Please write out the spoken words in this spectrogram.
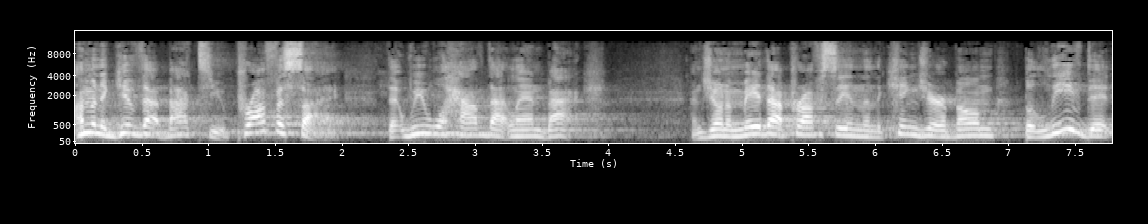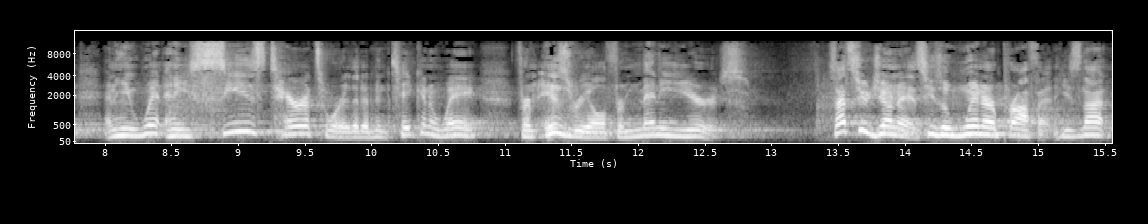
I'm going to give that back to you. Prophesy that we will have that land back. And Jonah made that prophecy, and then the king Jeroboam believed it, and he went and he seized territory that had been taken away from Israel for many years. So that's who Jonah is. He's a winner prophet. He's not,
